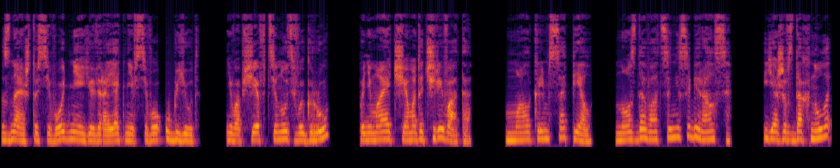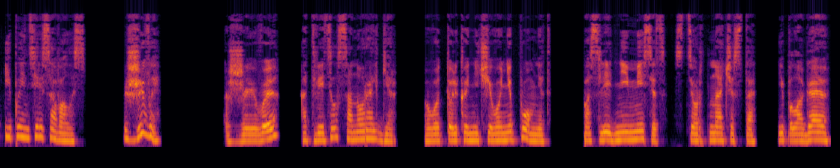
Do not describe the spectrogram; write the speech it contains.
зная, что сегодня ее, вероятнее всего, убьют. И вообще втянуть в игру, понимая, чем это чревато. Малкольм сопел, но сдаваться не собирался. Я же вздохнула и поинтересовалась. «Живы?» «Живы?» — ответил Санор Альгер. «Вот только ничего не помнит. Последний месяц стерт начисто, и, полагаю,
